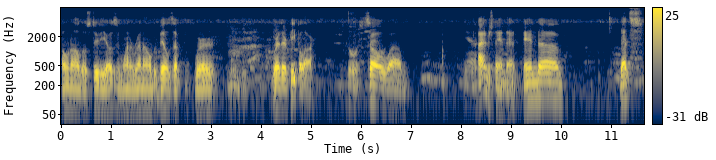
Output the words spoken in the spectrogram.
own all those studios and want to run all the bills up where where their people are. Of course. So um, Yeah. I understand that, and uh, that's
